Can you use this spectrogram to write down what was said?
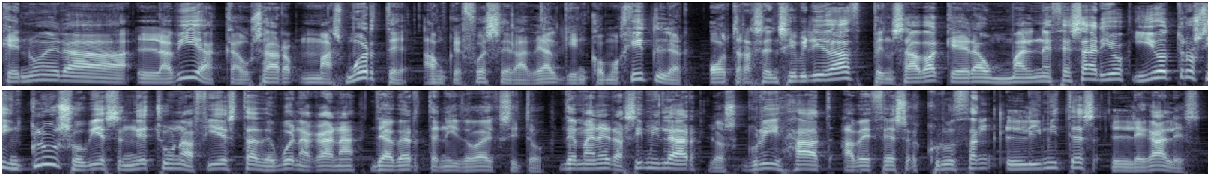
que no era la vía causar más muerte, aunque fuese la de alguien como Hitler. Otra sensibilidad pensaba que era un mal necesario y otros incluso hubiesen hecho una fiesta de buena gana de haber tenido éxito. De manera similar, los Grey Hat a veces cruzan límites legales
